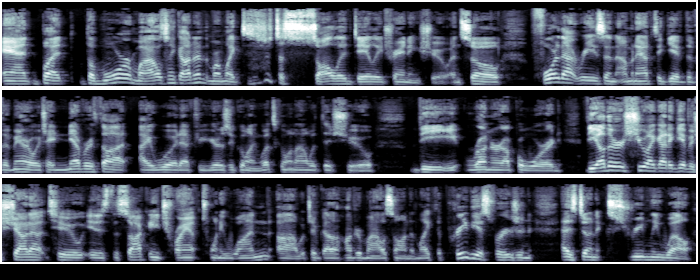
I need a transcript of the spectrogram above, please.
And but the more miles I got in, the more I'm like, this is just a solid daily training shoe. And so for that reason, I'm gonna have to give the Vomero, which I never thought I would after years of going, what's going on with this shoe? The runner up award. The other shoe I got to give a shout out to is the Saucony Triumph 21, uh, which I've got 100 miles on. And like the previous version, has done extremely well.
